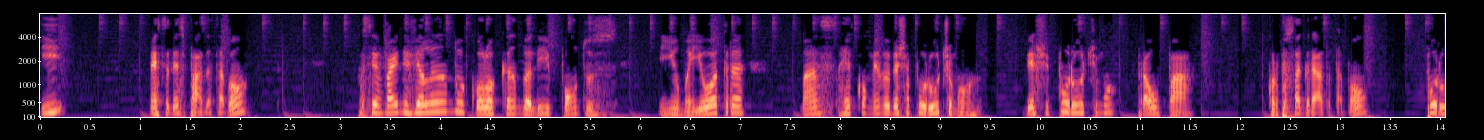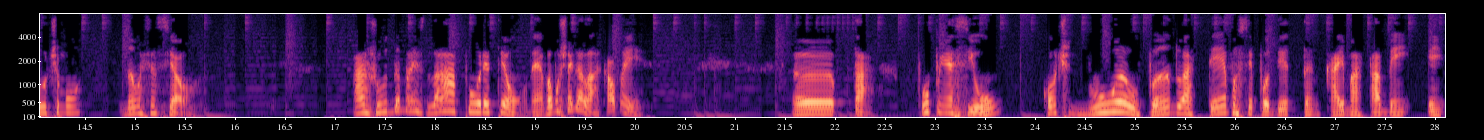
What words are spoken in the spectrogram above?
e Mestre da Espada, tá bom? Você vai nivelando, colocando ali pontos em uma e outra, mas recomendo deixar por último. Deixe por último para upar Corpo Sagrado, tá bom? Por último, não essencial. Ajuda, mas lá por ET1, né? Vamos chegar lá, calma aí. Uh, tá. Upa em S1. Continua upando até você poder tancar e matar bem em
